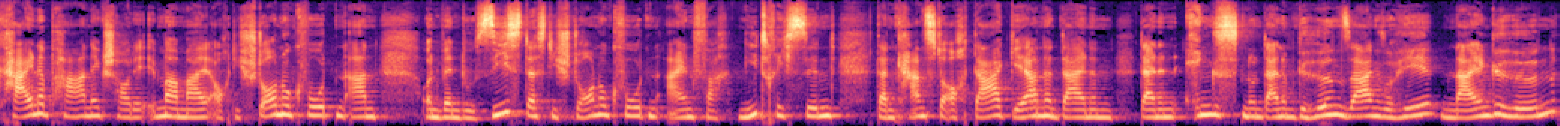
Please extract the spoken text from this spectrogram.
keine Panik, schau dir immer mal auch die Stornoquoten an. Und wenn du siehst, dass die Stornoquoten einfach niedrig sind, dann kannst du auch da gerne deinen, deinen Ängsten und deinem Gehirn sagen, so, hey, nein, Gehirn,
